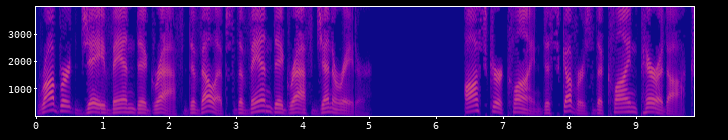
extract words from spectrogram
Robert J. van de Graaff develops the van de Graaff generator. Oscar Klein discovers the Klein paradox.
